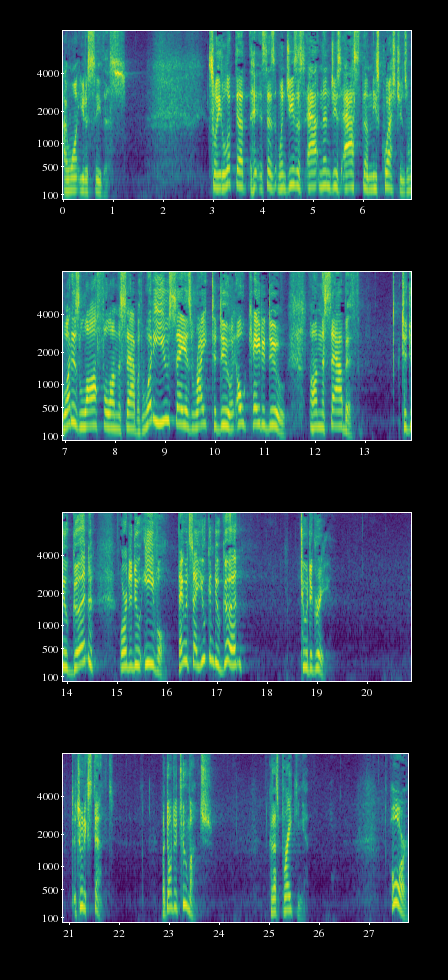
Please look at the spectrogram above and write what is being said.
I want you to see this. So he looked at, it says, when Jesus, and then Jesus asked them these questions What is lawful on the Sabbath? What do you say is right to do, okay to do on the Sabbath? To do good or to do evil? They would say, You can do good to a degree, to an extent, but don't do too much, because that's breaking it. Or,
